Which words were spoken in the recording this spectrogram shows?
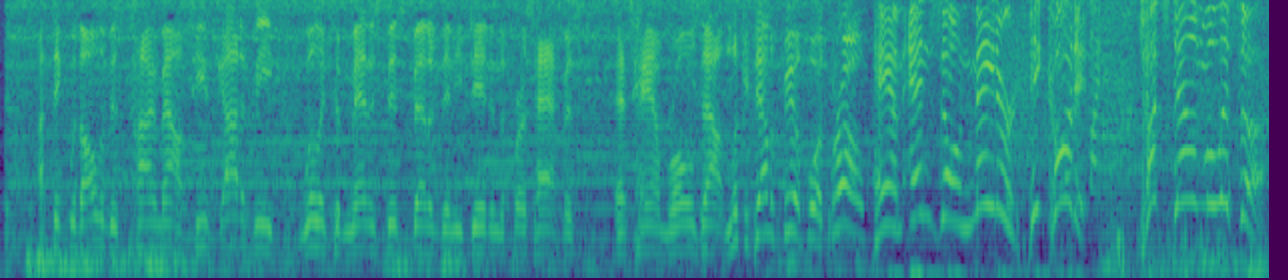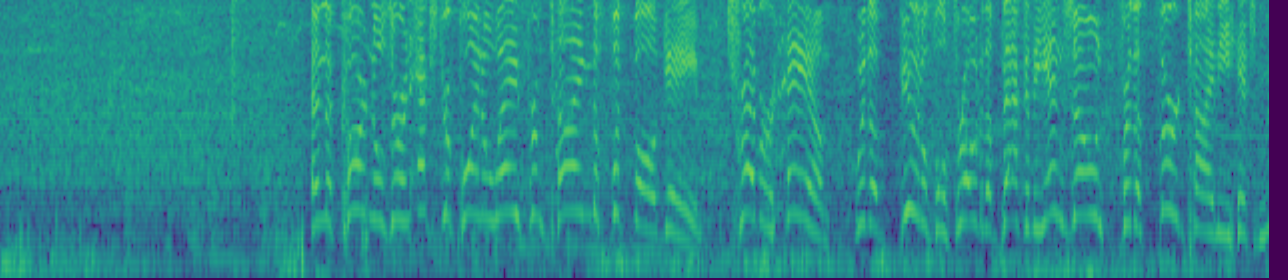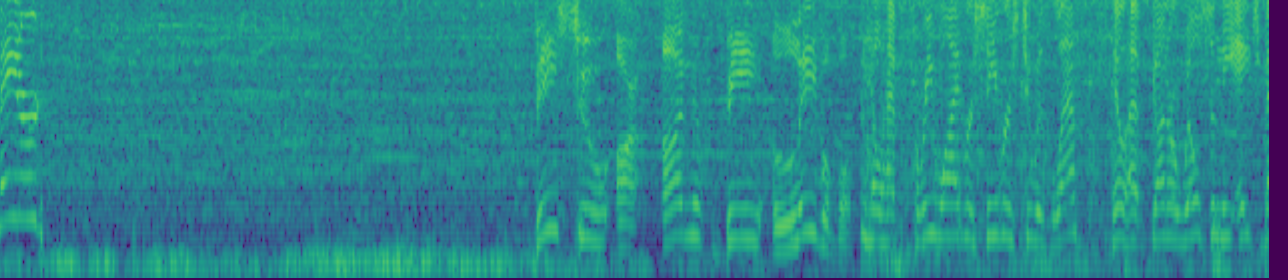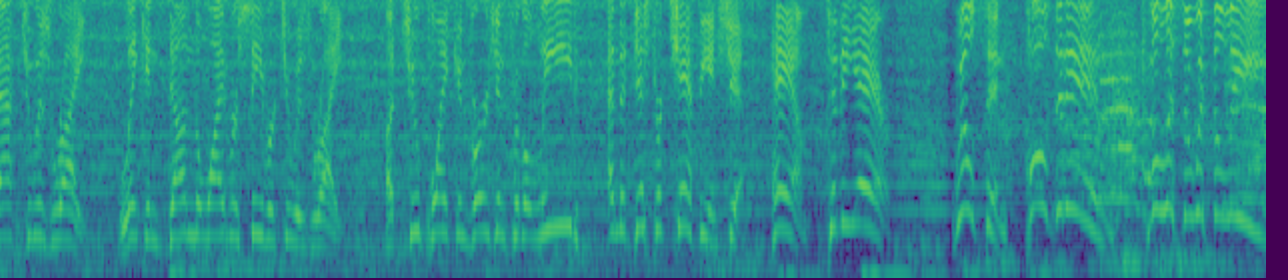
I think with all of his timeouts, he's got to be willing to manage this better than he did in the first half as, as Ham rolls out, looking down the field for a throw. Ham end zone. Maynard. He caught it. Touchdown, Melissa. And the Cardinals are an extra point away from tying the football game. Trevor Ham with a beautiful throw to the back of the end zone for the third time he hits Maynard. These two are unbelievable. He'll have three wide receivers to his left. He'll have Gunnar Wilson, the H-back, to his right. Lincoln Dunn, the wide receiver, to his right. A two-point conversion for the lead and the district championship. Ham to the air. Wilson hauls it in. Melissa with the lead.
